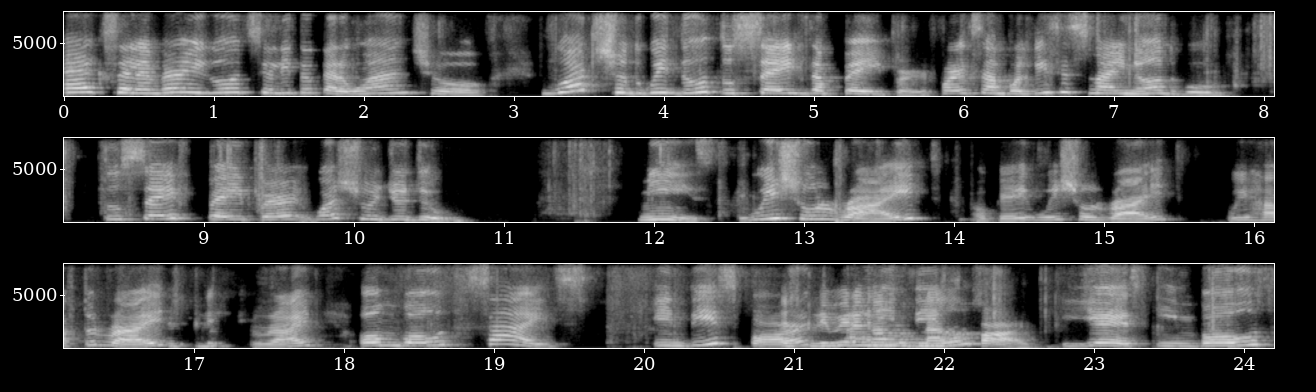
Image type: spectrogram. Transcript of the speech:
Excellent, very good, Cielito Carguancho. What should we do to save the paper? For example, this is my notebook. To save paper, what should you do? Miss, we should write, okay, we should write. We have to write, right, on both sides. In this part Escribir en and in ambos this lados. part. Yes, in both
